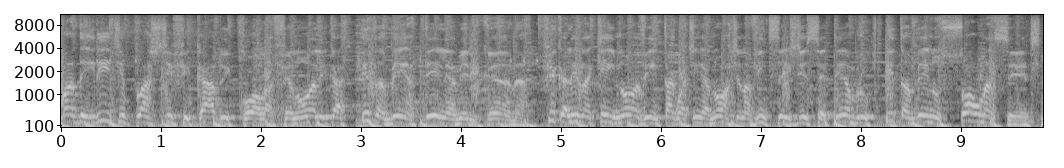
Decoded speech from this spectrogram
Madeirite plastificado e cola fenólica e também a telha americana. Fica ali na Quem 9 em Taguatinga Norte na 26 de setembro e também no Sol Nascente.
